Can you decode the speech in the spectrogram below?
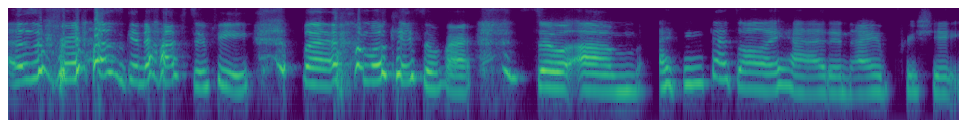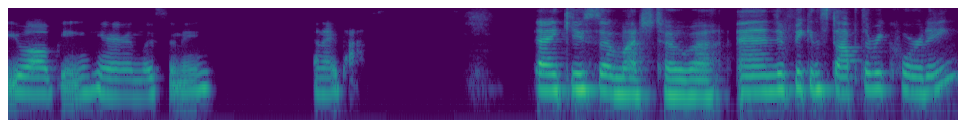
I was afraid I was gonna have to pee, but I'm okay so far. So um, I think that's all I had, and I appreciate you all being here and listening. And I pass. Thank you so much, Tova. And if we can stop the recording.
